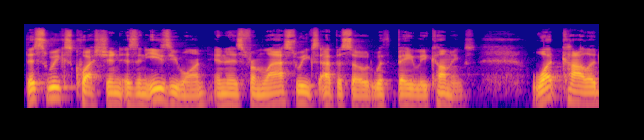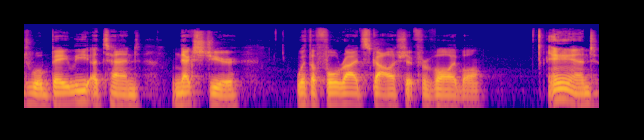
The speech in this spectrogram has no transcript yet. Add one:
This week's question is an easy one and is from last week's episode with Bailey Cummings. What college will Bailey attend next year with a full ride scholarship for volleyball? And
